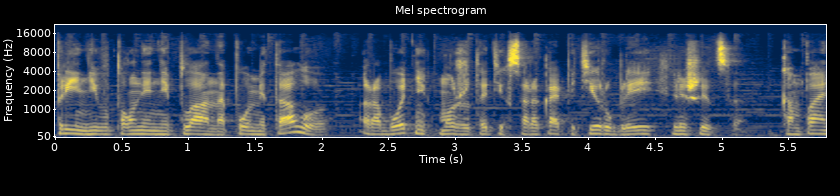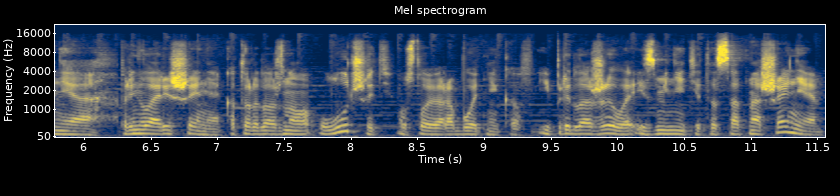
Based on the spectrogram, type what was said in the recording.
при невыполнении плана по металлу работник может этих 45 рублей лишиться компания приняла решение, которое должно улучшить условия работников и предложила изменить это соотношение,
